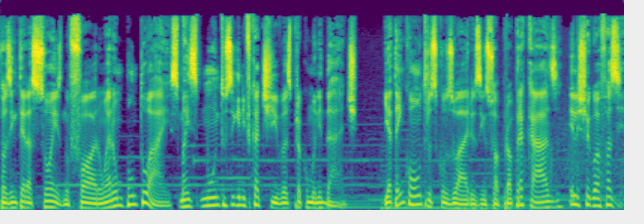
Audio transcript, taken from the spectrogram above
Suas interações no fórum eram pontuais, mas muito significativas para a comunidade. E até encontros com usuários em sua própria casa ele chegou a fazer.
